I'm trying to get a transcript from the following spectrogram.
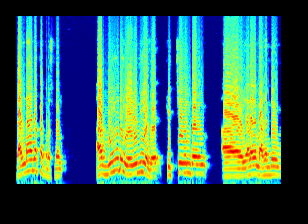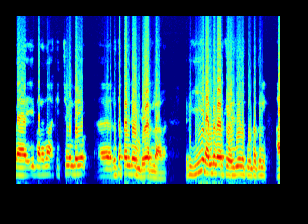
രണ്ടാമത്തെ പ്രശ്നം ആ വീട് എഴുതിയത് കിച്ചുവിന്റെയും ഇളയ മകന്റെയും ഈ പറയുന്ന കിച്ചുവിന്റെയും ഋതപ്പന്റെയും പേരിലാണ്. ഇപ്പൊ ഈ രണ്ടുപേർക്ക് എഴുതിയത് കൂട്ടത്തിൽ ആ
